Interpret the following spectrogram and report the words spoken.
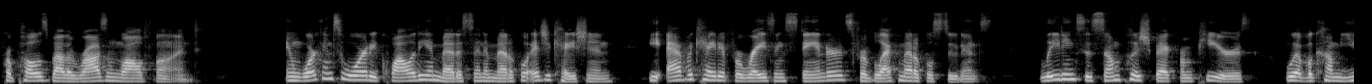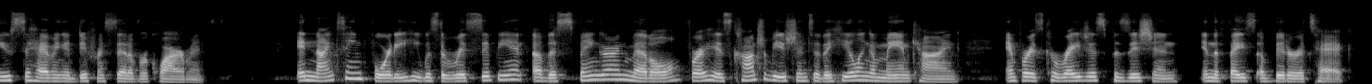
proposed by the Rosenwald Fund. In working toward equality in medicine and medical education, he advocated for raising standards for Black medical students, leading to some pushback from peers who have become used to having a different set of requirements. In 1940, he was the recipient of the Spingarn Medal for his contribution to the healing of mankind and for his courageous position in the face of bitter attack.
